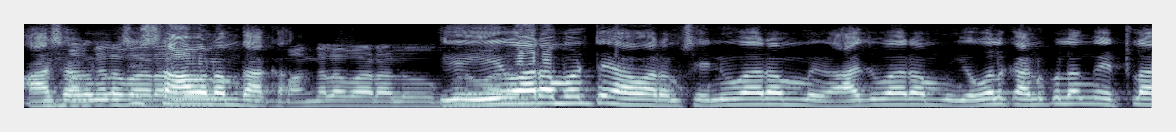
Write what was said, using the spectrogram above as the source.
ఆషాఢం నుంచి శ్రావణం దాకా. మంగళవారాలు ఇక ఏ వారం అంటే ఆ వారం శనివారం ఆదివారం ఎవరికి అనుకూలంగా ఎట్లా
